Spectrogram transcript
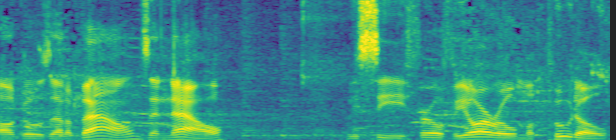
Ball goes out of bounds, and now we see Ferroviario Maputo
